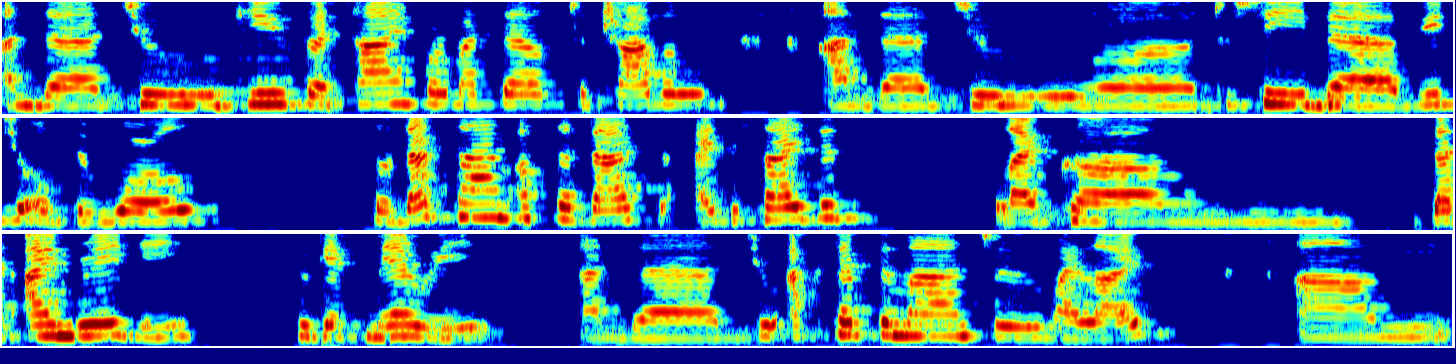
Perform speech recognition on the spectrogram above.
and uh, to give uh, time for myself to travel and uh, to uh, to see the beauty of the world. So that time after that i decided like um, that i'm ready to get married and uh, to accept the man to my life um,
